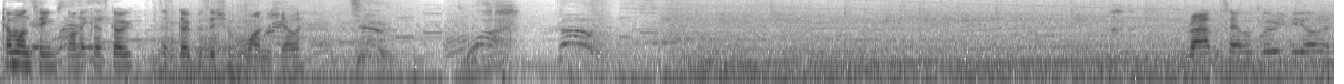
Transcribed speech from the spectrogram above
Come on, Team Sonic, let's go. Let's go position one, shall we? Right on the tail of Bluey me already.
